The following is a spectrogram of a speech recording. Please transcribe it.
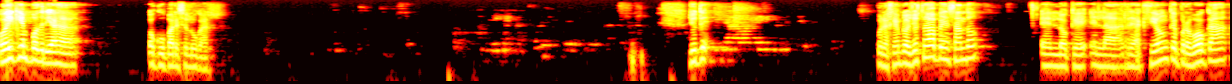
Hoy, ¿quién podría ocupar ese lugar? Yo te, por ejemplo, yo estaba pensando en lo que en la reacción que provoca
